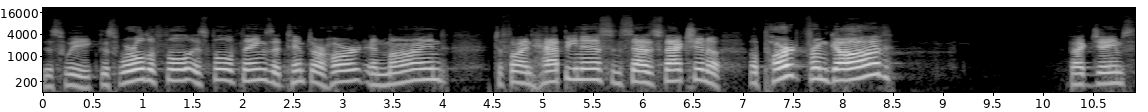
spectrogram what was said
this week. This world full, is full of things that tempt our heart and mind to find happiness and satisfaction apart from God. In fact, James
